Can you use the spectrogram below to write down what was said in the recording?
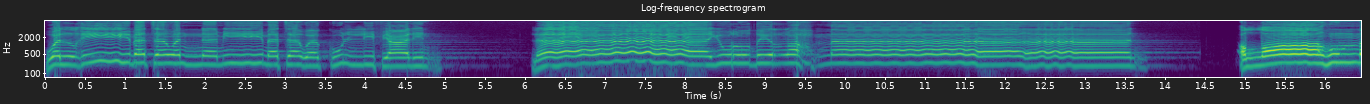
والغيبة والنميمة وكل فعل لا يرضي الرحمن. اللهم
